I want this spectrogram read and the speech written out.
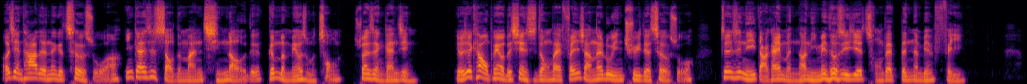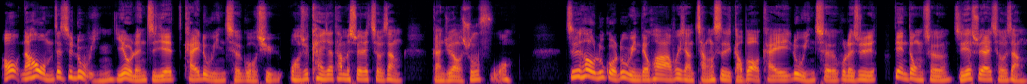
而且它的那个厕所啊，应该是扫的蛮勤劳的，根本没有什么虫，算是很干净。有些看我朋友的现实动态，分享那露营区的厕所。真是你打开门，然后里面都是一些虫在灯那边飞哦。然后我们这次露营，也有人直接开露营车过去，哇，去看一下他们睡在车上，感觉好舒服哦。之后如果露营的话，会想尝试，搞不好开露营车或者是电动车，直接睡在车上，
